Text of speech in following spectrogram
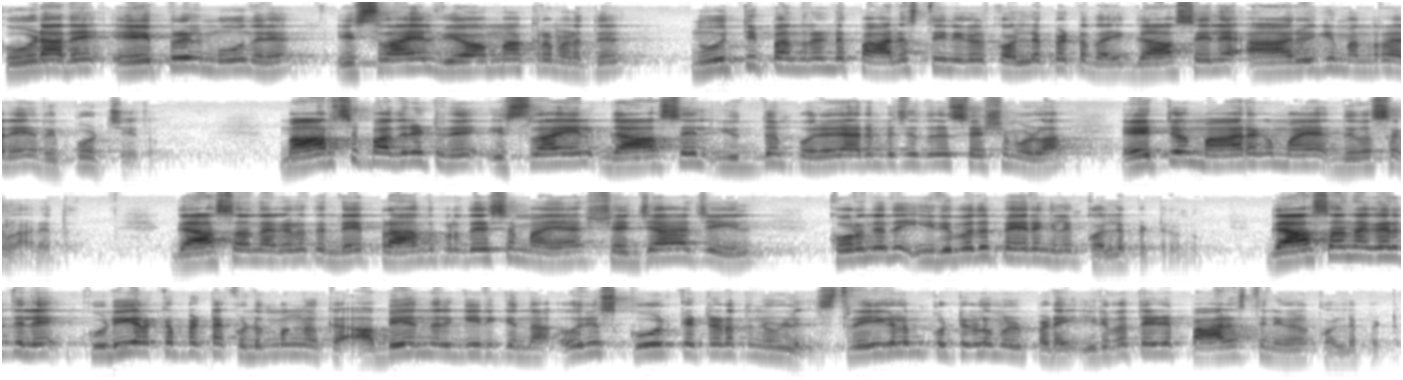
കൂടാതെ ഏപ്രിൽ മൂന്നിന് ഇസ്രായേൽ വ്യോമാക്രമണത്തിൽ നൂറ്റി പന്ത്രണ്ട് പാലസ്തീനികൾ കൊല്ലപ്പെട്ടതായി ഗാസയിലെ ആരോഗ്യ മന്ത്രാലയം റിപ്പോർട്ട് ചെയ്തു. മാർച്ച് പതിനെട്ടിന് ഇസ്രായേൽ ഗാസയിൽ യുദ്ധം പുനരാരംഭിച്ചതിന് ശേഷമുള്ള ഏറ്റവും മാരകമായ ദിവസങ്ങളാണിത്. ഗാസ നഗരത്തിന്റെ പ്രാന്തപ്രദേശമായ ഷെജാജയിൽ കുറഞ്ഞത് ഇരുപത് പേരെങ്കിലും കൊല്ലപ്പെട്ടിരുന്നു. ഗാസ നഗരത്തിലെ കുടിയിറക്കപ്പെട്ട കുടുംബങ്ങൾക്ക് അഭയം നൽകിയിരിക്കുന്ന ഒരു സ്കൂൾ കെട്ടിടത്തിനുള്ളിൽ സ്ത്രീകളും കുട്ടികളും ഉൾപ്പെടെ ഇരുപത്തേഴ് പാലസ്തീനികൾ കൊല്ലപ്പെട്ടു.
